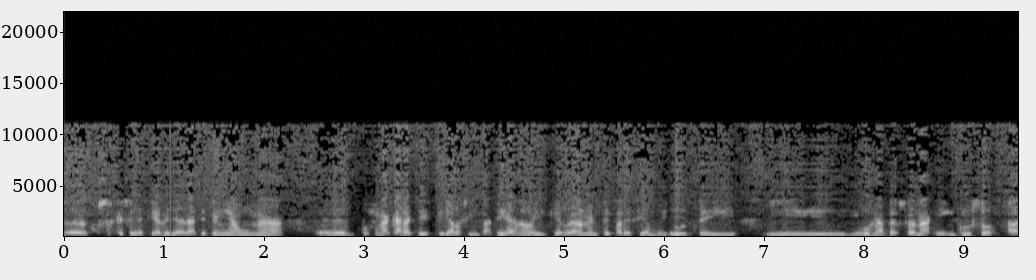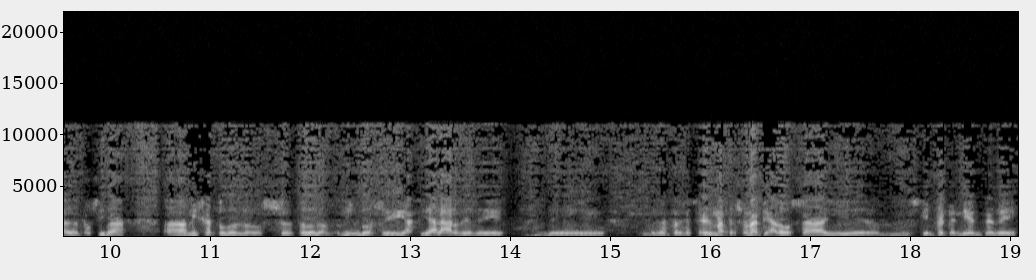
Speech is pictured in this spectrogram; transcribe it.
eh, cosas que se decía de ella era que tenía una eh, pues una cara que inspiraba simpatía, ¿no? Y que realmente parecía muy dulce y, y, y buena persona, e incluso pues iba a misa todos los todos los domingos y hacía alarde de, de, de, de ser una persona piadosa y eh, siempre pendiente de,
